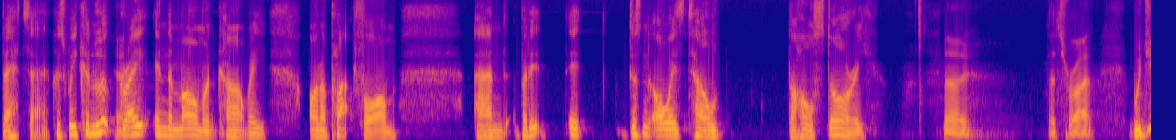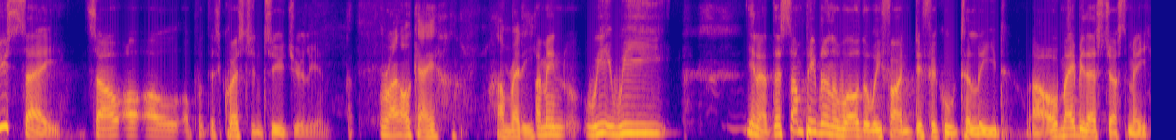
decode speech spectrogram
better because we can look yeah. great in the moment, can't we, on a platform, and but it it doesn't always tell the whole story. No, that's right. Would you say? So I'll, I'll, I'll put this question to you, Julian. Right. Okay. I'm ready. I mean, we we you know, there's some people in the world that we find difficult to lead, uh, or maybe that's just me.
